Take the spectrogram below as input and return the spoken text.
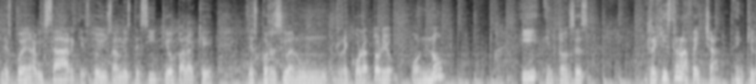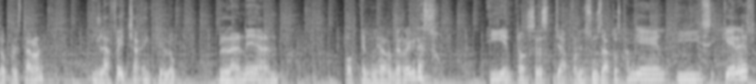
les pueden avisar que estoy usando este sitio para que después reciban un recordatorio o no. Y entonces registran la fecha en que lo prestaron y la fecha en que lo planean obtener de regreso y entonces ya ponen sus datos también y si quieres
